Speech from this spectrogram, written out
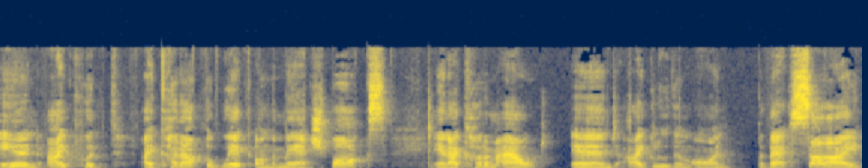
And I put, I cut out the wick on the matchbox and I cut them out and I glue them on the back side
